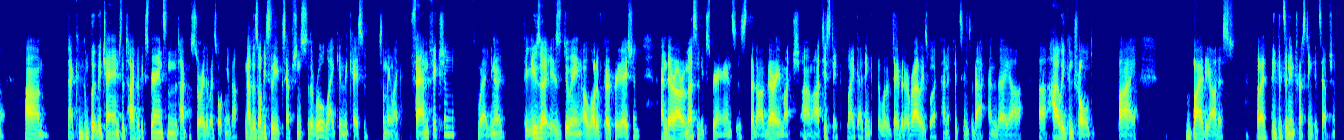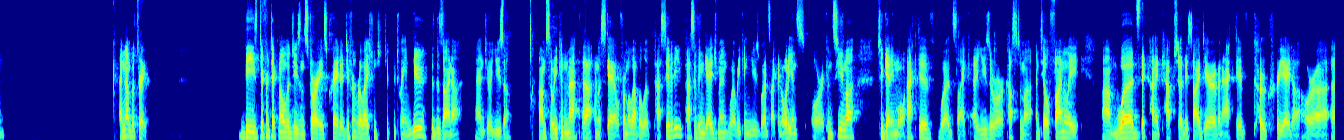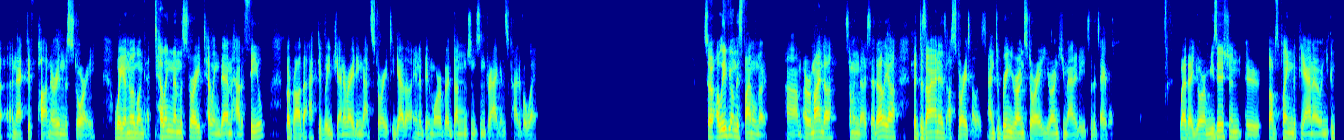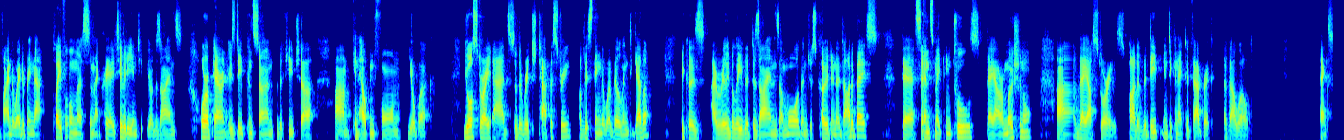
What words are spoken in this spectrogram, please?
um, that can completely change the type of experience and the type of story that we're talking about. Now, there's obviously exceptions to the rule, like in the case of something like fan fiction, where, you know, the user is doing a lot of co-creation and there are immersive experiences that are very much um, artistic. Like I think a lot of David O'Reilly's work kind of fits into that and they are uh, highly controlled by, by the artist. But I think it's an interesting conception. And number three, these different technologies and stories create a different relationship between you, the designer, and your user. Um, so we can map that on a scale from a level of passivity, passive engagement, where we can use words like an audience or a consumer, to getting more active, words like a user or a customer, until finally um, words that kind of capture this idea of an active co-creator or a, a, an active partner in the story, where you're no longer telling them the story, telling them how to feel, but rather actively generating that story together in a bit more of a Dungeons and Dragons kind of a way. So I'll leave you on this final note. Um, a reminder, something that I said earlier, that designers are storytellers and to bring your own story, your own humanity to the table. Whether you're a musician who loves playing the piano and you can find a way to bring that playfulness and that creativity into your designs, or a parent whose deep concern for the future um, can help inform your work. Your story adds to the rich tapestry of this thing that we're building together because I really believe that designs are more than just code in a database. They're sense-making tools, they are emotional, uh, they are stories, part of the deep interconnected fabric of our world. Thanks.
